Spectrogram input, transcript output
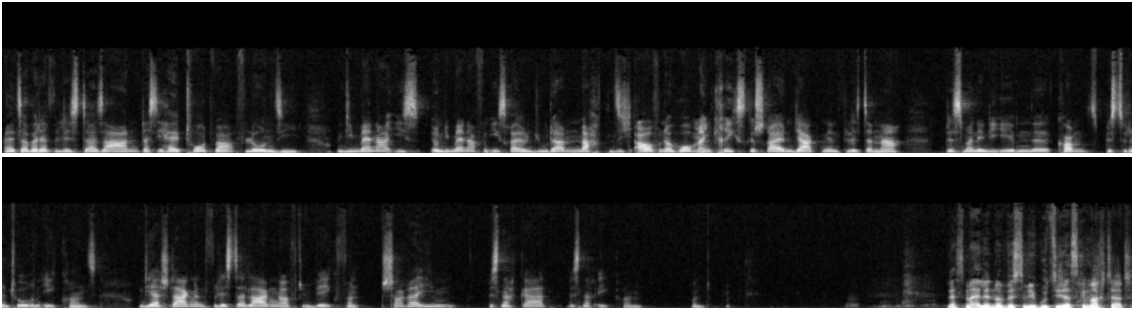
Als aber der Philister sahen, dass ihr Held tot war, flohen sie. Und die, Männer Is und die Männer von Israel und Juda machten sich auf und erhoben ein Kriegsgeschrei und jagten den Philister nach, bis man in die Ebene kommt, bis zu den Toren Ekrons. Und die erschlagenen Philister lagen auf dem Weg von Scharaim bis nach Gad, bis nach Ekron. Und Lass mal Eleanor wissen, wie gut sie das gemacht hat.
